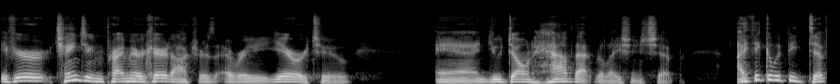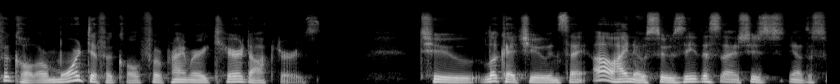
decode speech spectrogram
if you're changing primary care doctors every year or two and you don't have that relationship, I think it would be difficult or more difficult for primary care doctors to look at you and say, "Oh, I know Susie. This uh, she's you know this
